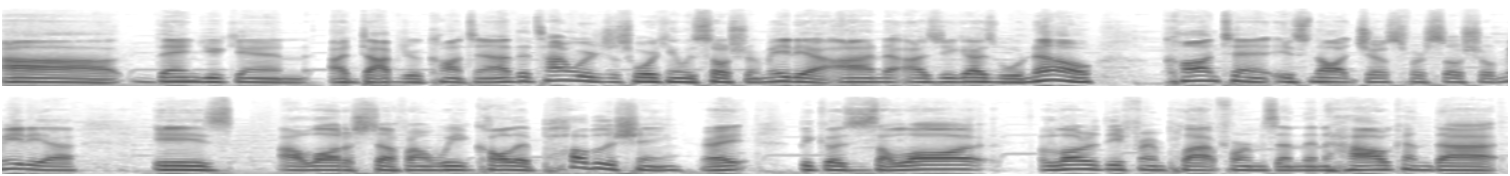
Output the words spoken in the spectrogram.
uh, then you can adapt your content. At the time, we are just working with social media, and as you guys will know, content is not just for social media; is a lot of stuff, and we call it publishing, right? Because it's a lot, a lot of different platforms, and then how can that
